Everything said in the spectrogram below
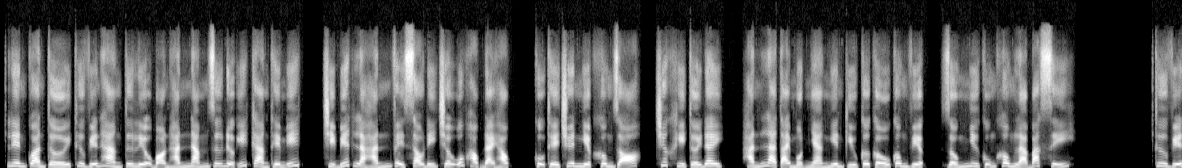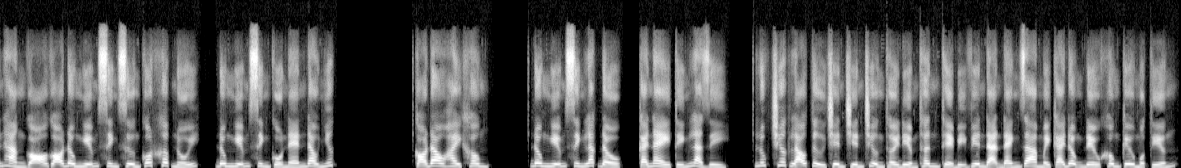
Liên quan tới Thư Viễn Hàng tư liệu bọn hắn nắm giữ được ít càng thêm ít, chỉ biết là hắn về sau đi châu Úc học đại học, cụ thể chuyên nghiệp không rõ, trước khi tới đây, hắn là tại một nhà nghiên cứu cơ cấu công việc, giống như cũng không là bác sĩ. Thư Viễn Hàng gõ gõ đông nghiễm sinh xương cốt khớp nối, đông nghiễm sinh cố nén đau nhức. Có đau hay không? Đông nghiễm sinh lắc đầu, cái này tính là gì? Lúc trước lão tử trên chiến trường thời điểm thân thể bị viên đạn đánh ra mấy cái động đều không kêu một tiếng.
